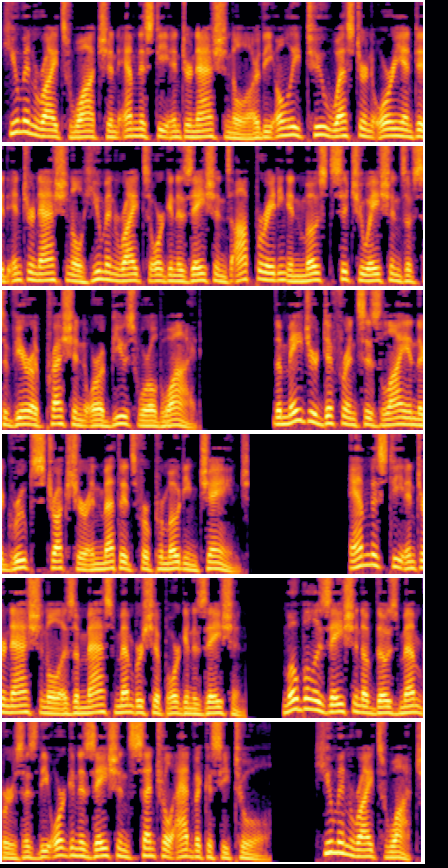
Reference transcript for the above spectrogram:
Human Rights Watch and Amnesty International are the only two Western-oriented international human rights organizations operating in most situations of severe oppression or abuse worldwide. The major differences lie in the group's structure and methods for promoting change. Amnesty International is a mass membership organization. Mobilization of those members is the organization's central advocacy tool. Human Rights Watch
